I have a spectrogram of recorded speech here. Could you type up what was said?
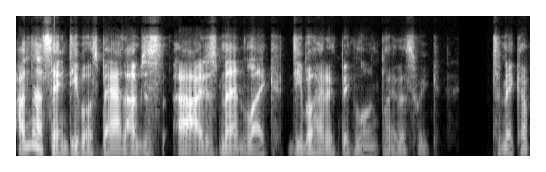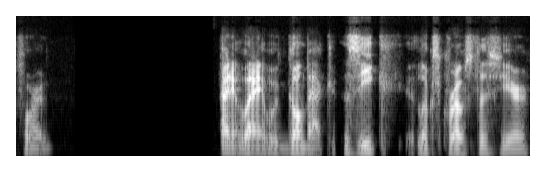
I'm not saying Deebo's bad. I'm just uh, I just meant like Deebo had a big long play this week to make up for it. I know. Anyway, going back, Zeke looks gross this year.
